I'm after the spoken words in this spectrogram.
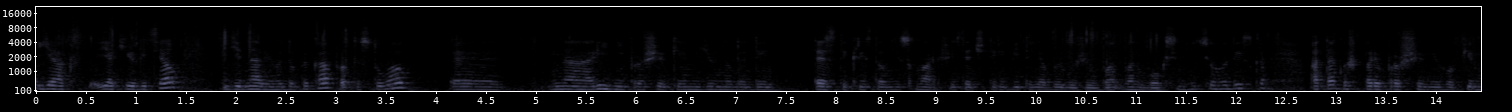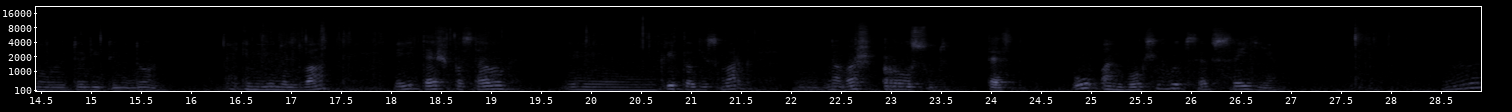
Як, як і обіцяв, під'єднав його до ПК, протестував. Е, на рідній прошивці MU01 тести Crystal Disk Mark 64 біти я виложив в, анбоксингі цього диска, а також перепрошив його фірмовою толітою до MU02 і теж поставив е, Crystal Disk Mark на ваш розсуд тест. У анбоксингу це все є. Ну,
